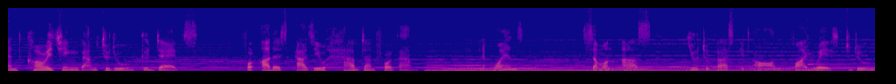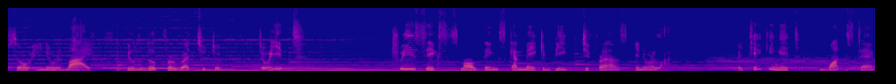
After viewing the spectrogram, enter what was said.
encouraging them to do good deeds for others as you have done for them. And when someone asks you to pass it on, find ways to do so in your life. You look forward to do, do it. Three six small things can make a big difference in your life. By taking it one step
